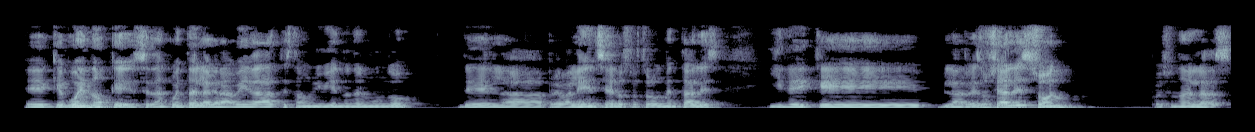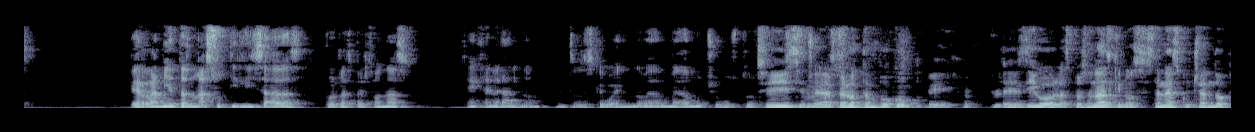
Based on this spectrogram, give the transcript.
Eh, qué bueno que se dan cuenta de la gravedad que estamos viviendo en el mundo, de la prevalencia de los trastornos mentales y de que las redes sociales son pues una de las herramientas más utilizadas por las personas en general, ¿no? Entonces, qué bueno, me da, me da mucho gusto. Sí, sí, me da, pero tampoco, eh, les digo, las personas que nos están escuchando,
